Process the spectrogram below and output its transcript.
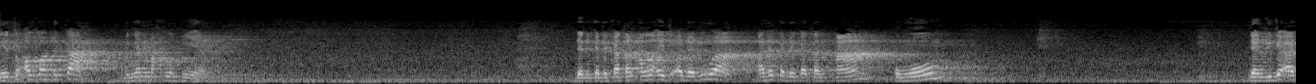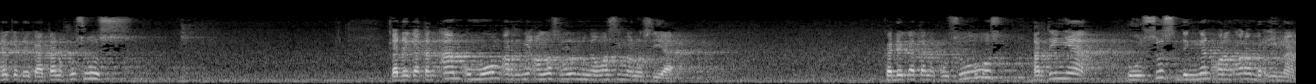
yaitu Allah dekat dengan makhluknya. Dan kedekatan Allah itu ada dua, ada kedekatan A umum dan juga ada kedekatan khusus. Kedekatan am umum artinya Allah selalu mengawasi manusia. Kedekatan khusus artinya khusus dengan orang-orang beriman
